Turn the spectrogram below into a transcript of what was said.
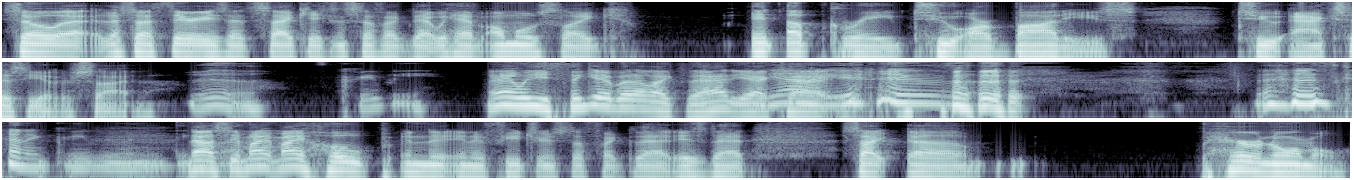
So uh, that's our theory is that psychics and stuff like that, we have almost like an upgrade to our bodies to access the other side. It's creepy. And when you think about it like that, yeah, Yeah, kind of. That is kind of creepy when you think now, see, my, my hope in the in the future and stuff like that is that psych, uh, paranormal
